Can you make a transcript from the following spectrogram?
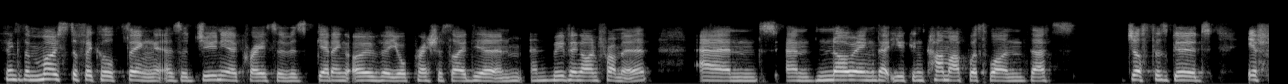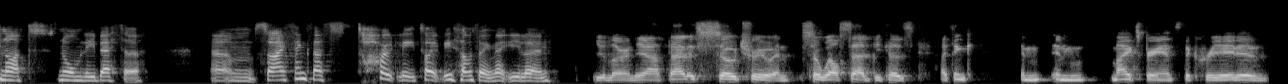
i think the most difficult thing as a junior creative is getting over your precious idea and and moving on from it and and knowing that you can come up with one that's just as good if not normally better. Um, so i think that's totally totally something that you learn. You learn yeah. That is so true and so well said because i think in in my experience, the creative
